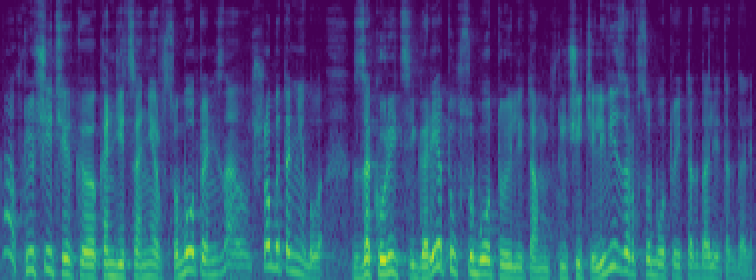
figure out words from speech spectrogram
А, включите кондиционер в субботу, я не знаю, что бы это ни было. Закурить сигарету в субботу или там включить телевизор в субботу и так далее, и так далее.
